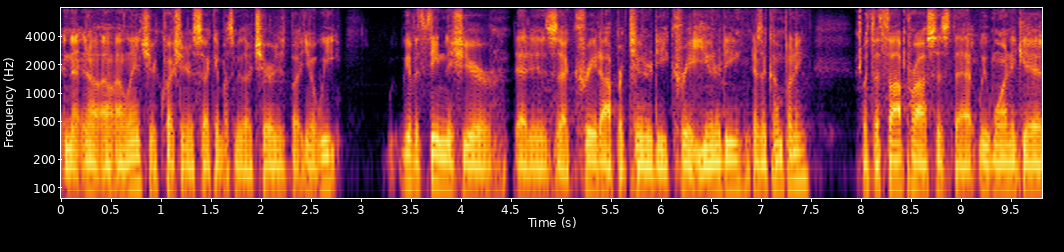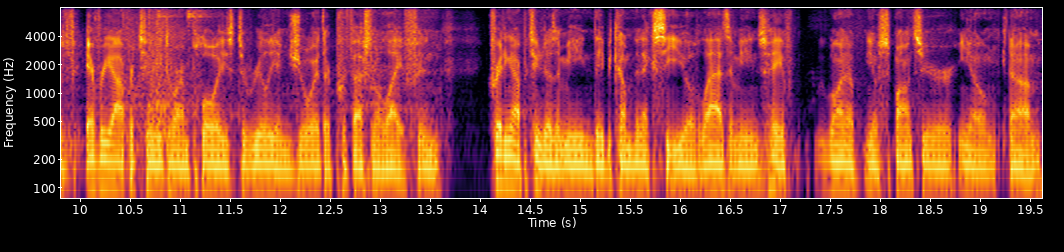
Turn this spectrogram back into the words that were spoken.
and, and I'll, I'll answer your question in a second about some of other charities. But you know, we we have a theme this year that is uh, create opportunity, create unity as a company, with the thought process that we want to give every opportunity to our employees to really enjoy their professional life. And creating opportunity doesn't mean they become the next CEO of Laz. It means, hey, we want to you know sponsor you know um,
